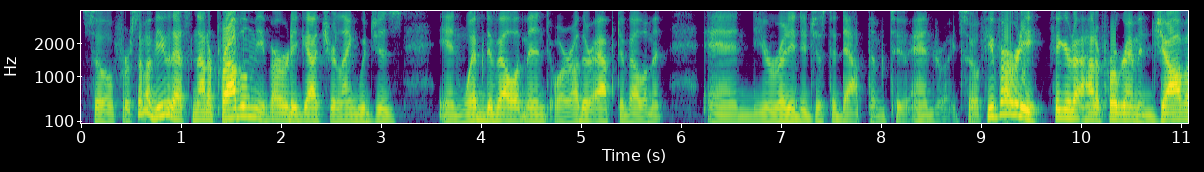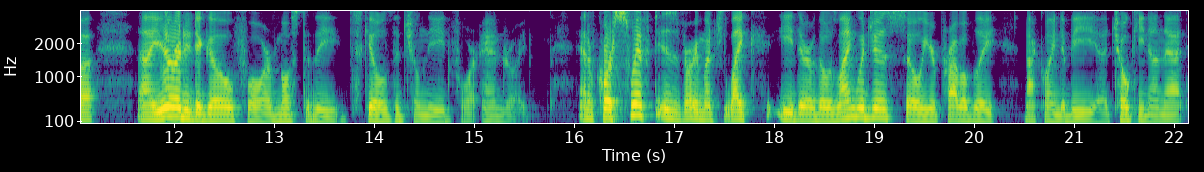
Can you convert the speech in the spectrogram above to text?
So for some of you, that's not a problem. You've already got your languages in web development or other app development, and you're ready to just adapt them to Android. So if you've already figured out how to program in Java, uh, you're ready to go for most of the skills that you'll need for Android. And of course, Swift is very much like either of those languages, so you're probably not going to be uh, choking on that.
